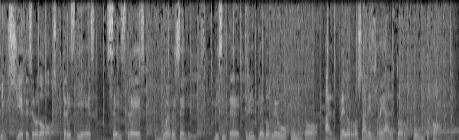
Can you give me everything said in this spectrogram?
y 702-310-6396. Visite www.alfredorosalesrealtor.com.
